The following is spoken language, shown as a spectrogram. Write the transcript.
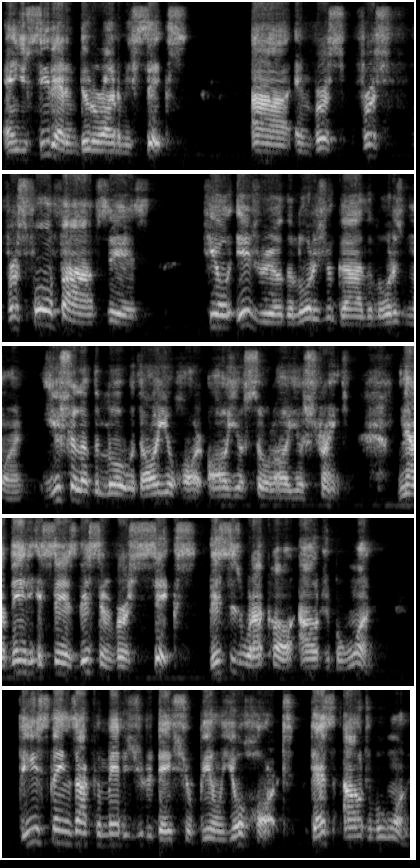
And you see that in Deuteronomy 6. Uh, in verse, verse, verse 4 and 5 says, Hear Israel, the Lord is your God, the Lord is one. You shall love the Lord with all your heart, all your soul, all your strength. Now then it says this in verse 6. This is what I call algebra 1. These things I commanded you today shall be on your heart. That's algebra 1.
